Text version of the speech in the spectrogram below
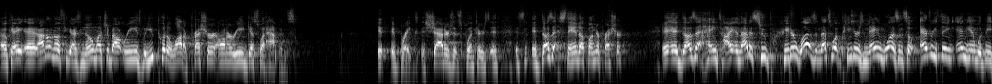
Okay? And I don't know if you guys know much about reeds, but you put a lot of pressure on a reed, guess what happens? It, it breaks, it shatters, it splinters, it, it doesn't stand up under pressure. It, doesn't hang tight, and that is who Peter was, and that's what Peter's name was. And so everything in him would be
